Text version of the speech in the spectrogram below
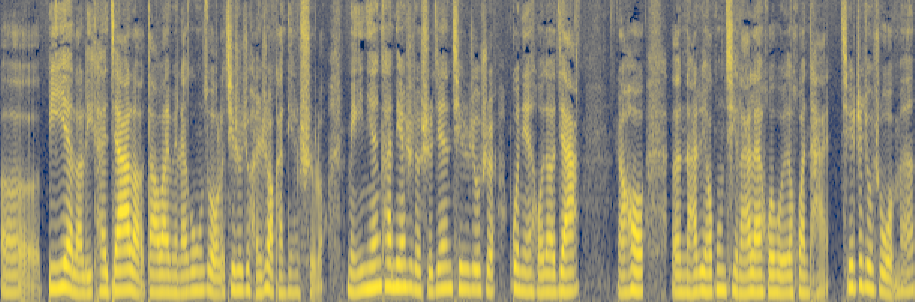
呃毕业了、离开家了、到外面来工作了，其实就很少看电视了。每一年看电视的时间，其实就是过年回到家，然后呃拿着遥控器来来回回的换台。其实这就是我们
